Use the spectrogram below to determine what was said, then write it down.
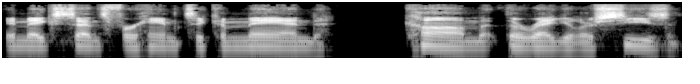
it makes sense for him to command come the regular season.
